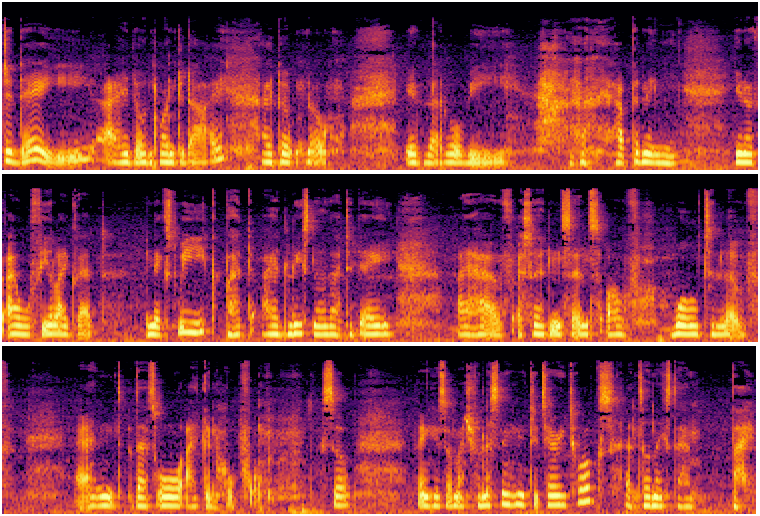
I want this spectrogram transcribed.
today I don't want to die. I don't know if that will be happening, you know, if I will feel like that next week, but I at least know that today I have a certain sense of will to live, and that's all I can hope for. So, thank you so much for listening to Terry Talks. Until next time, bye.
